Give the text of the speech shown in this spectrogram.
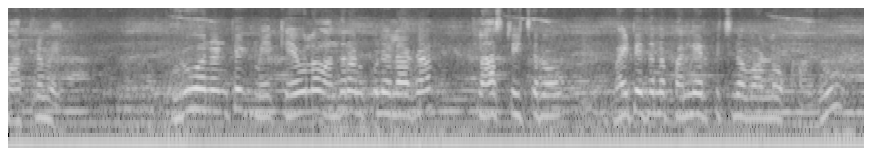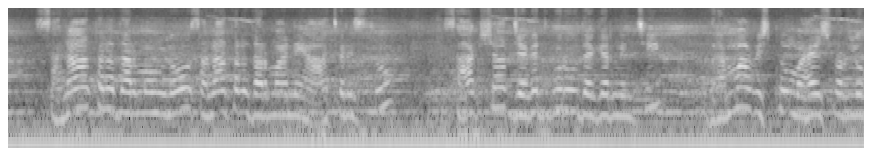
మాత్రమే. గురువు అని అంటే మే కేవలం అందరూ అనుకునేలాగా క్లాస్ టీచరో బయట ఏదైనా పని నేర్పించిన వాళ్ళు కాదు సనాతన ధర్మంలో సనాతన ధర్మాన్ని ఆచరిస్తూ సాక్షాత్ జగద్గురువు దగ్గర నుంచి బ్రహ్మ విష్ణు మహేశ్వరులు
